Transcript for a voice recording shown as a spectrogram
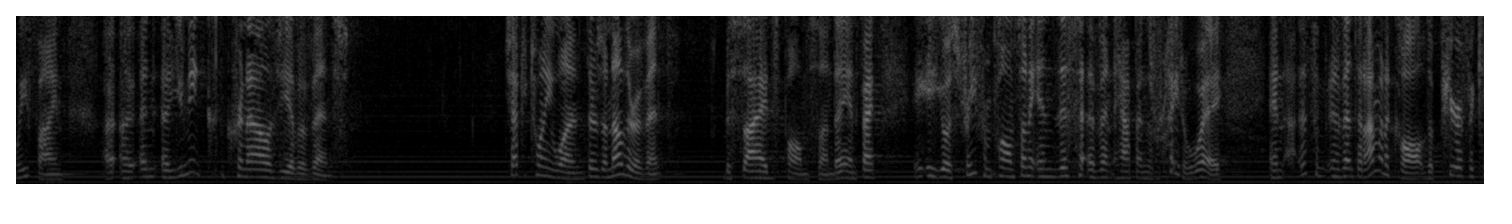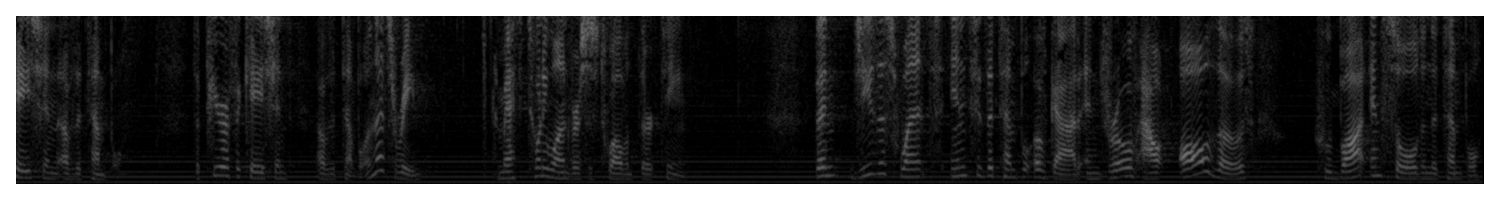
we find a, a, a unique chronology of events. Chapter 21, there's another event besides Palm Sunday. In fact, he goes straight from Palm Sunday, and this event happens right away. And that's an event that I'm going to call the purification of the temple. The purification of the temple. And let's read Matthew 21, verses 12 and 13. Then Jesus went into the temple of God and drove out all those who bought and sold in the temple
